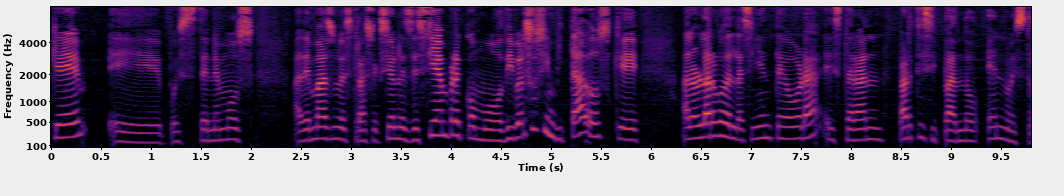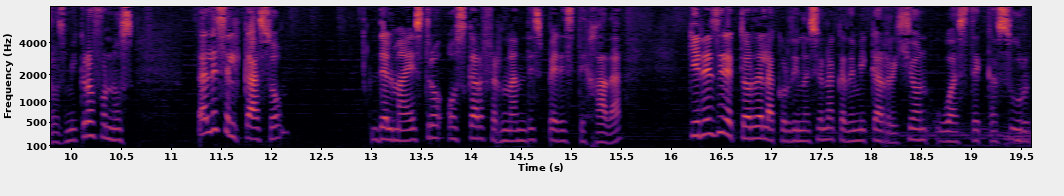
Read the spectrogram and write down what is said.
que eh, pues tenemos además nuestras secciones de siempre como diversos invitados que a lo largo de la siguiente hora estarán participando en nuestros micrófonos. Tal es el caso del maestro Óscar Fernández Pérez Tejada, quien es director de la Coordinación Académica Región Huasteca Sur.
